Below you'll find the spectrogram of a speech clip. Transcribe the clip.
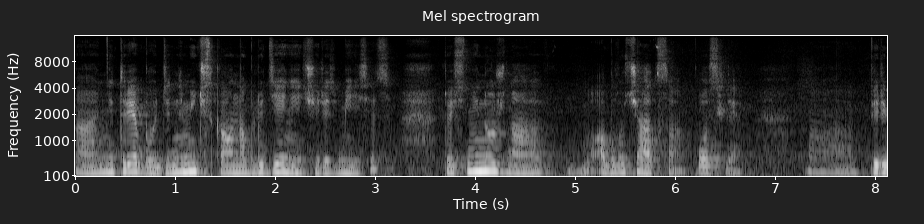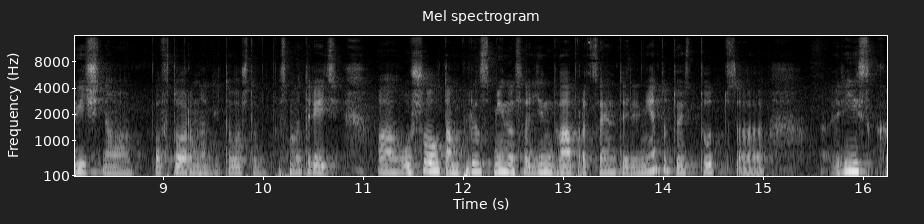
а, не требуют динамического наблюдения через месяц. То есть не нужно облучаться после а, первичного повторно для того, чтобы посмотреть, а, ушел там плюс-минус 1-2% или нету. То есть тут а, риск,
